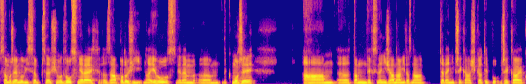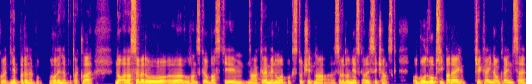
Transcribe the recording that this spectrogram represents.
Samozřejmě mluví se především o dvou směrech, záporoží na jihu směrem um, k moři a uh, tam jaksi není žádná výrazná terénní překážka typu řeka, jako je Dněpr nebo hory nebo takhle. No a na severu uh, v Luhanské oblasti na Kreminu a pak stočit na Severoněck a Lysyčansk. V obou dvou případech čekají na Ukrajince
